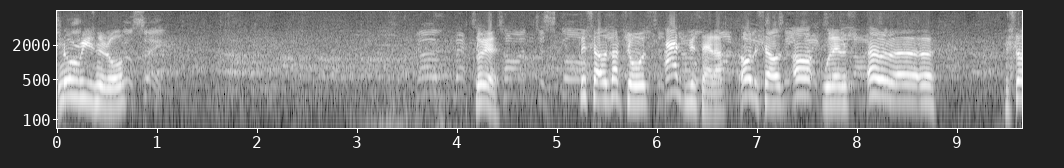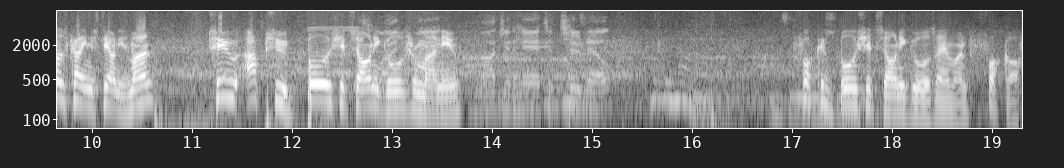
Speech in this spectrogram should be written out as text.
No reason at all. Look at this. time Lascelles, that's yours. than And. Header. go Oh, Lascelles. Oh, Williams. Oh, uh, uh, Lascelles can't even stay on his man. Two absolute bullshit Sony goals from Manu. Margin here to 2-0. Fucking bullshit Sony goals there, man. Fuck off.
